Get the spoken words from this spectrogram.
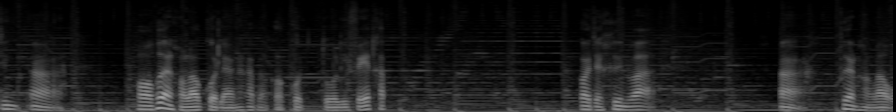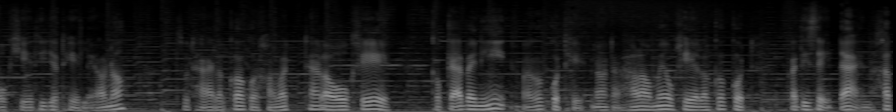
จริงอ่าพอเพื่อนของเรากดแล้วนะครับ เราก็กดตัวรีเฟซครับ ก็จะขึ้นว่าอ่าเพื่อนของเราโอเคที่จะเทรดแล้วเนาะสุดท้ายเราก็กดคำว่าถ้าเราโอเคกับการ์ดใบนี้เราก็กดเทรดเนาะแต่ถ้าเราไม่โอเคเราก็กดปฏิเสธได้นะครับ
